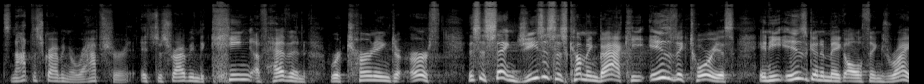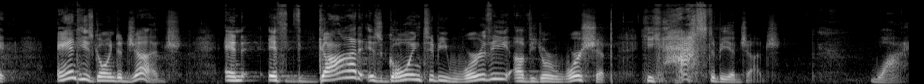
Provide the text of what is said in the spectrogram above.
It's not describing a rapture, it's describing the King of heaven returning to earth. This is saying Jesus is coming back. He is victorious, and he is going to make all things right, and he's going to judge. And if God is going to be worthy of your worship, he has to be a judge. Why?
